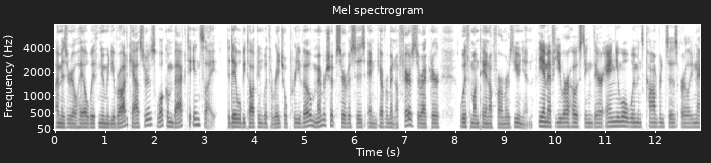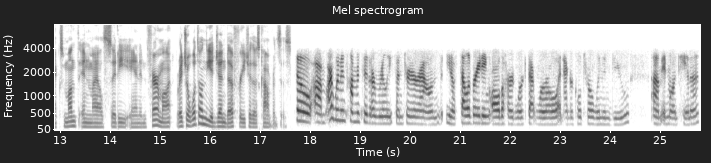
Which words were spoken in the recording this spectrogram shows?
I'm Israel Hale with New Media Broadcasters. Welcome back to Insight. Today we'll be talking with Rachel Prevost, Membership Services and Government Affairs Director with Montana Farmers Union. The MFU are hosting their annual women's conferences early next month in Miles City and in Fairmont. Rachel, what's on the agenda for each of those conferences? So um, our women's conferences are really centered around, you know, celebrating all the hard work that rural and agricultural women do um, in Montana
